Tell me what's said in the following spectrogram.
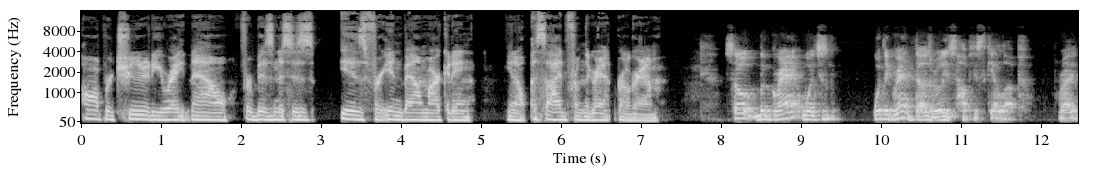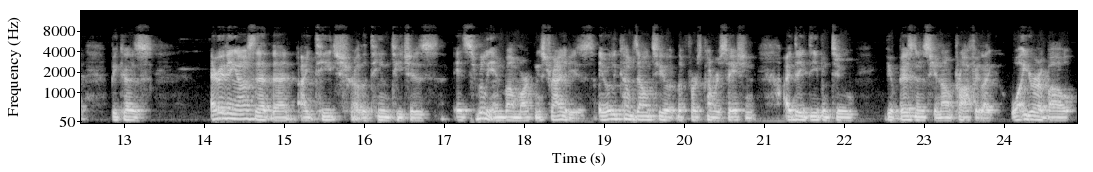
opportunity right now for businesses is for inbound marketing, you know, aside from the grant program? So the grant, which is what the grant does really is help you scale up, right? Because everything else that, that I teach or the team teaches, it's really inbound marketing strategies. It really comes down to the first conversation. I dig deep into your business, your nonprofit, like what you're about,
